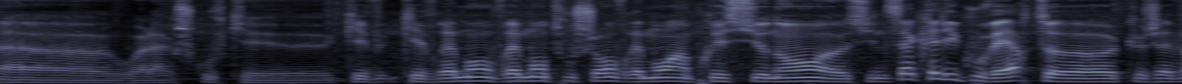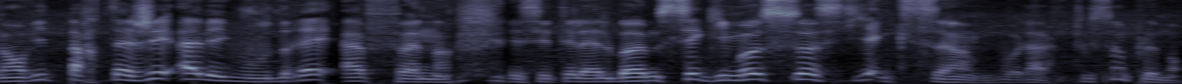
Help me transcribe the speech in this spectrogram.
Euh, voilà, je trouve qu'il est, vraiment vraiment touchant, vraiment impressionnant. Euh, C'est une sacrée découverte euh, que j'avais envie de partager avec vous, Dre a Fun. Et c'était l'album Seguimos Siex. Voilà, tout simplement.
